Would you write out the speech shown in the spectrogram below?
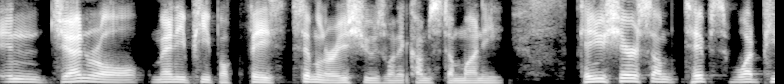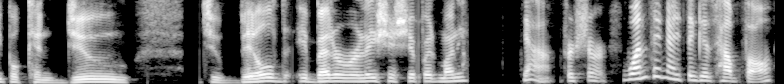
in general, many people face similar issues when it comes to money. Can you share some tips what people can do to build a better relationship with money? Yeah, for sure. One thing I think is helpful.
